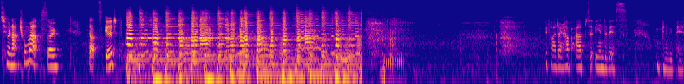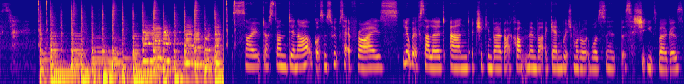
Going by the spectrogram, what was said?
to an actual mat so that's good. I don't have abs at the end of this, I'm gonna be pissed. so just done dinner. I've got some sweet potato fries, a little bit of salad and a chicken burger. I can't remember again which model it was that says she eats burgers.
